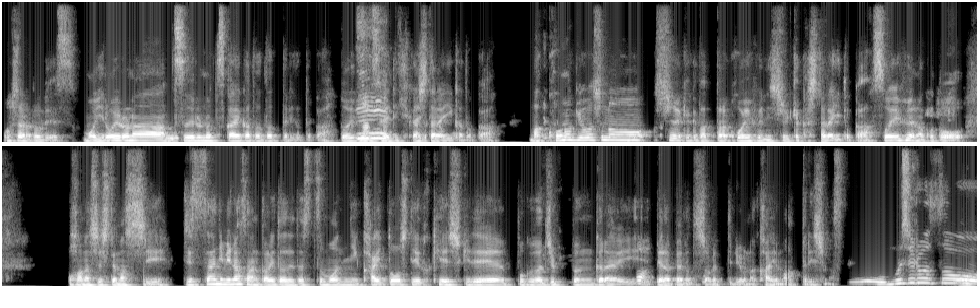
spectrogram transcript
おっしゃる通りです。もういろいろなツールの使い方だったりだとか、どういうふうに最適化したらいいかとか、まあ、この業種の集客だったらこういうふうに集客したらいいとか、そういうふうなことをお話ししてますし、実際に皆さんからいただいた質問に回答していく形式で、僕が10分くらいペラペラと喋ってるような回もあったりします。おー面白そう。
